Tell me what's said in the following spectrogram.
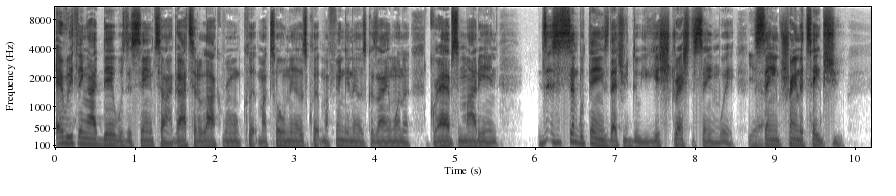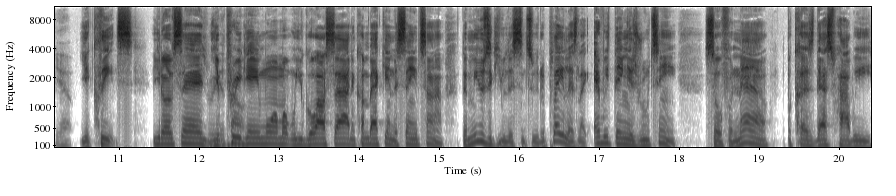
everything I did was the same time. Got to the locker room, clipped my toenails, clipped my fingernails because I didn't want to grab somebody and just simple things that you do. You get stretched the same way. Yeah. The same trainer tapes you. Yep. Your cleats. You know what I'm saying? Your pregame warm up when you go outside and come back in the same time. The music you listen to, the playlist, like everything is routine. So for now, because that's how we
